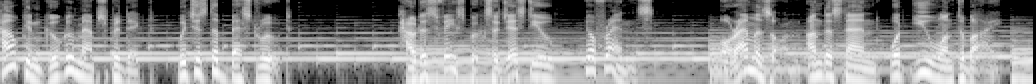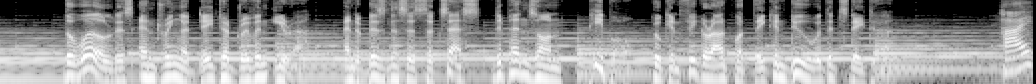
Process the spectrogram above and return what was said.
How can Google Maps predict which is the best route? How does Facebook suggest you your friends? Or Amazon understand what you want to buy? The world is entering a data-driven era and a business's success depends on people who can figure out what they can do with its data. Hi,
